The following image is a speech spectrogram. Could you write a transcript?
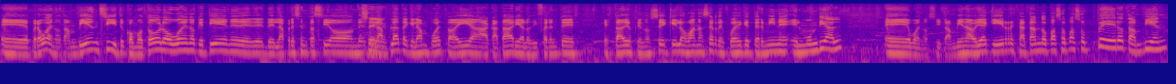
Eh, pero bueno, también sí, como todo lo bueno que tiene de, la presentación, de, la plata que le han puesto ahí a, a Qatar y a los diferentes estadios que no sé qué los van a hacer después de que termine el Mundial. Eh, bueno, sí, también habría que ir rescatando paso a paso, pero también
